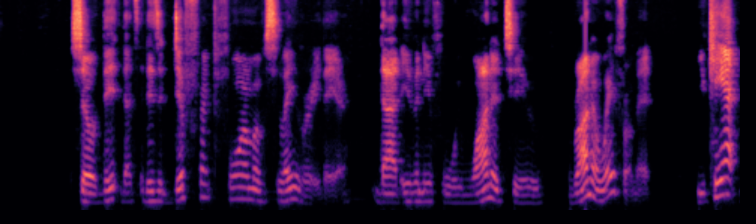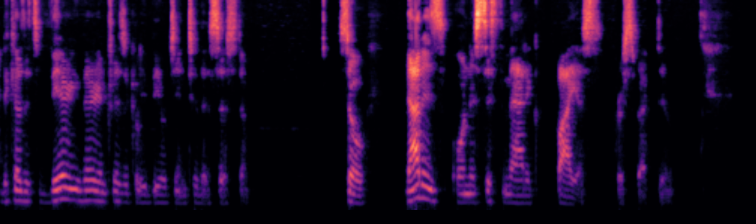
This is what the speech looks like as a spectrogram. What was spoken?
So they, that's, there's a different form of slavery there that even if we wanted to run away from it, you can't because it's very, very intrinsically built into the system. So that is on a systematic bias perspective.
